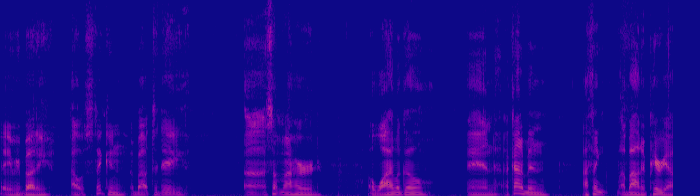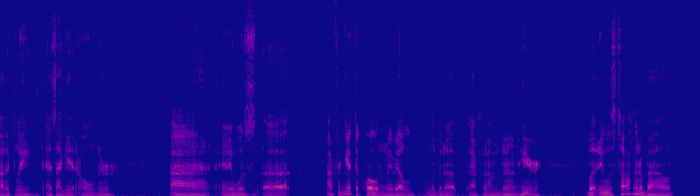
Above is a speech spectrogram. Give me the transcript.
Hey everybody, I was thinking about today uh, something I heard a while ago, and I kind of been I think about it periodically as I get older. Uh, and it was uh, I forget the quote, and maybe I'll look it up after I'm done here. But it was talking about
